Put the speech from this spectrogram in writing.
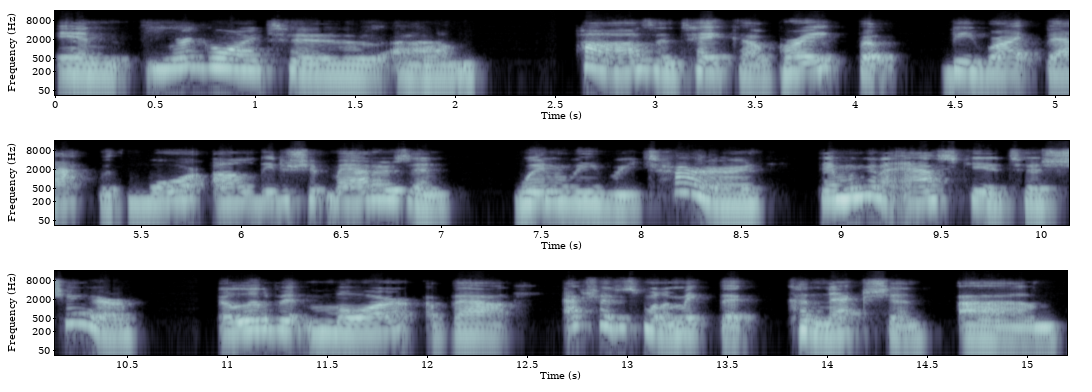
And we're going to um, pause and take a break, but be right back with more on Leadership Matters. And when we return, then we're going to ask you to share a little bit more about. Actually, I just want to make the connection. Um,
